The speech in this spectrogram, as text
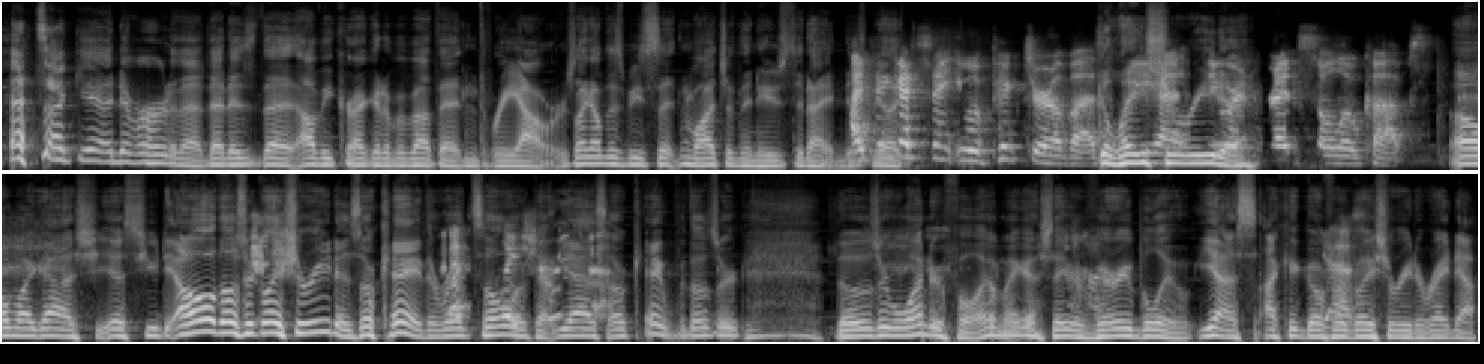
That's like, yeah, I never heard of that. That is that I'll be cracking up about that in three hours. Like I'll just be sitting watching the news tonight. I think like, I sent you a picture of us. Had- We were Glacierita. in red solo cups. Oh my gosh. Yes, you did. Oh, those are glacieritas. Okay. The red solo. cup. glacierita. Yes. Okay. Those are those are wonderful. Oh my gosh. They are very blue. Yes. I could go Yes. for a glacierita right now.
